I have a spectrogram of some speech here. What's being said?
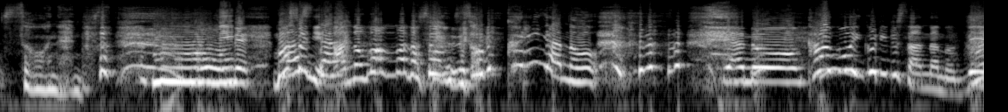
そうなんです。も もううねね、まさにあのまんまだったそっくりなの。であのカウボーイグリルさんなので、は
